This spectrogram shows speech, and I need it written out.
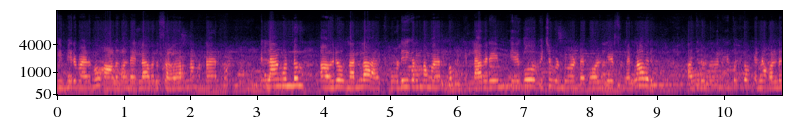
ഗംഭീരമായിരുന്നു. ആളുകളുടെ എല്ലാവരും സഹകരണം ഉണ്ടായിരുന്നു എല്ലാം കൊണ്ടും ഒരു നല്ല ക്രോഡീകരണമായിരുന്നു. എല്ലാവരെയും ഏകോപിപ്പിച്ച് കൊണ്ടുപോകേണ്ട വോളണ്ടിയേഴ്സും എല്ലാവരും അതിലുള്ള നേതൃത്വം എല്ലാം വളരെ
